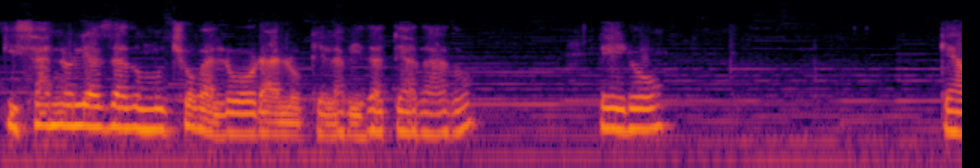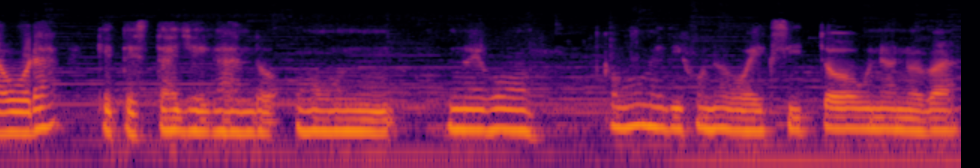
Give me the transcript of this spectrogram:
quizá no le has dado mucho valor a lo que la vida te ha dado, pero que ahora que te está llegando un, nuevo, ¿cómo me dijo? Un nuevo éxito, una nueva,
